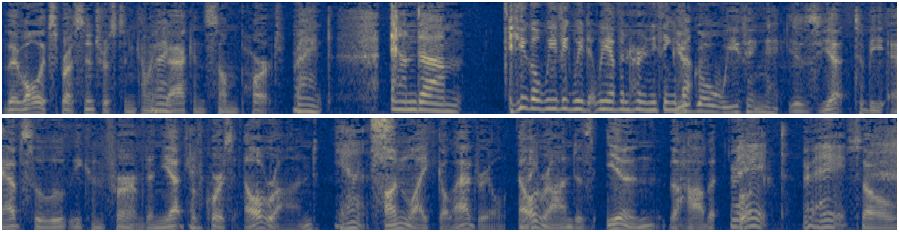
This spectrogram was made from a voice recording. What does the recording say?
they've all expressed interest in coming Right. back in some part. Right. And um, Hugo Weaving, we, we haven't heard anything about. Hugo Weaving is yet to be absolutely confirmed, and yet, of course, Elrond, Yes. unlike Galadriel, Elrond is in the Hobbit right. book. Right. So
